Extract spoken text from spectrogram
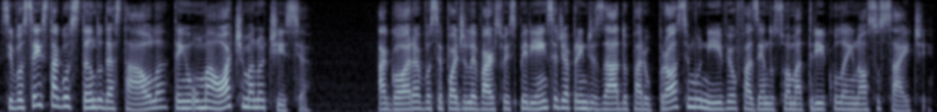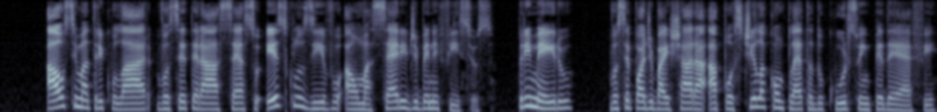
Se você está gostando desta aula, tenho uma ótima notícia. Agora você pode levar sua experiência de aprendizado para o próximo nível fazendo sua matrícula em nosso site. Ao se matricular, você terá acesso exclusivo a uma série de benefícios. Primeiro, você pode baixar a apostila completa do curso em PDF,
